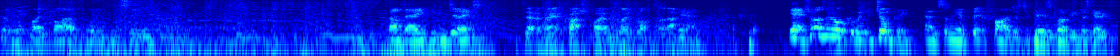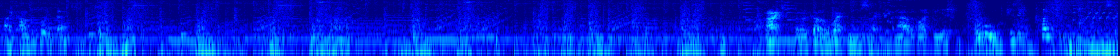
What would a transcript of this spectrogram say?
Got hit by fire falling from the ceiling. Come on, Dave, you can do it. Except if I get crushed by a load of blocks like that. Yeah. Yeah, it's rather awkward when you're jumping and suddenly a bit of fire just appears above you and just go, I can't avoid that. Right, but I've got a weapon selected now that might be useful. Ooh, do you think punch would be useful?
